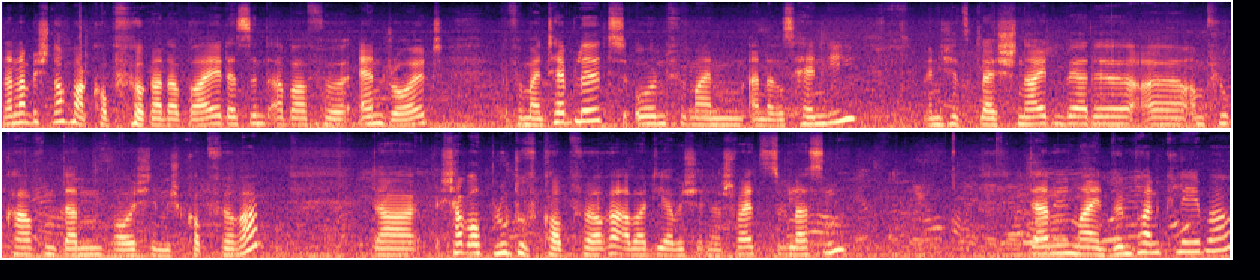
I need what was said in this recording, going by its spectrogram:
Dann habe ich nochmal Kopfhörer dabei. Das sind aber für Android, für mein Tablet und für mein anderes Handy. Wenn ich jetzt gleich schneiden werde äh, am Flughafen, dann brauche ich nämlich Kopfhörer. Da, ich habe auch Bluetooth-Kopfhörer, aber die habe ich in der Schweiz zugelassen. Dann mein Wimpernkleber.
